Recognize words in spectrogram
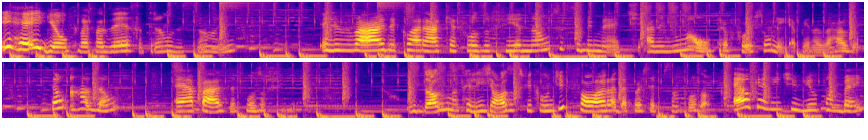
E Hegel, que vai fazer essa transição aí, ele vai declarar que a filosofia não se submete a nenhuma outra força ou lei, apenas a razão. Então, a razão é a base da filosofia os dogmas religiosos ficam de fora da percepção filosófica. É o que a gente viu também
